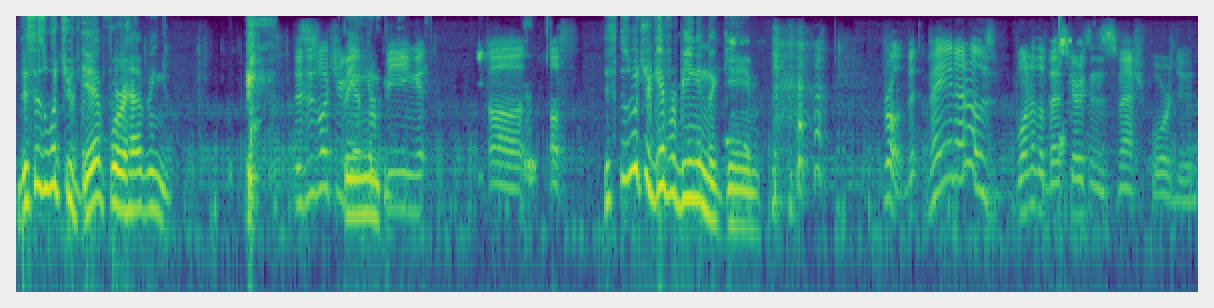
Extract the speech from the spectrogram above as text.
This is what you get for having. This is what you Being get for being, uh, a f- This is what you get for being in the game. Bro, Bayonetta is one of the best characters in Smash 4, dude.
